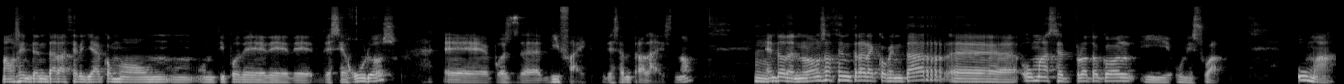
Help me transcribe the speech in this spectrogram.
vamos a intentar hacer ya como un, tipo de, seguros, eh, pues DeFi, decentralized, ¿no? Mm. Entonces, nos vamos a centrar a comentar eh, UMA, Set Protocol y Uniswap. UMA,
